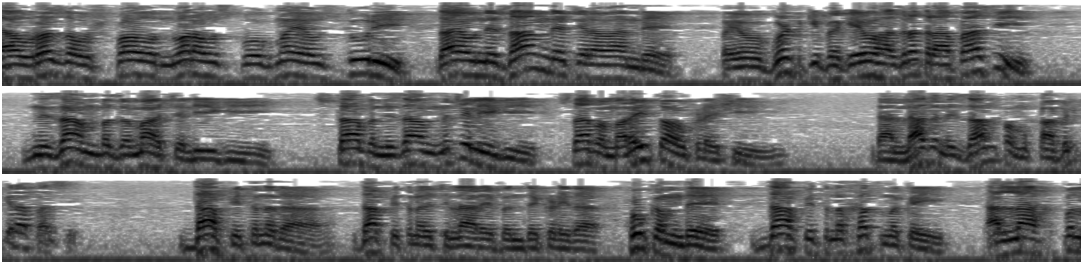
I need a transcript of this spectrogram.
دا ورځ او شپه او نور او سپوږمۍ او ستوري دا یو نظام دی چې روان دی په یو ګډ کې پکې یو حضرت راپاسي نظام به زما چلیږي ستا به نظام نه چلیږي ستا به مړی تا وکړی شي دا الله د نظام په مقابل کې را پاسي دا فتنه ده دا فتنه چې لارې بند کړې ده حکم دی دا فتنه ختم کړي الله خپل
